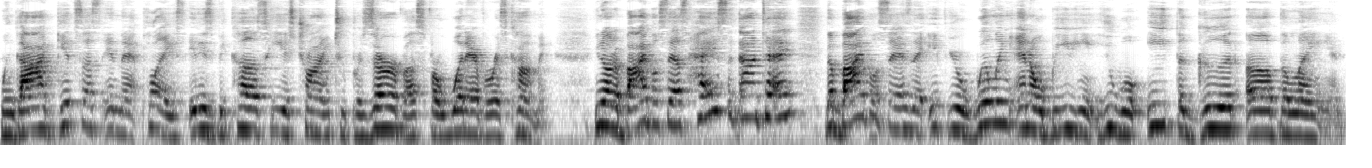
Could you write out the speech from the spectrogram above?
when God gets us in that place, it is because He is trying to preserve us for whatever is coming. You know, the Bible says, hey, Sedante, the Bible says that if you're willing and obedient, you will eat the good of the land.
